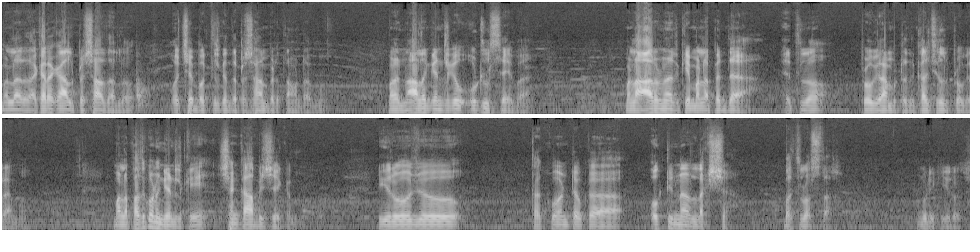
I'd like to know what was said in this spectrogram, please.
మళ్ళీ రకరకాల ప్రసాదాలు వచ్చే భక్తులకి అంత ప్రసాదం పెడతా ఉంటాము. మళ్ళీ నాలుగు గంటలకు ఉటుల సేవ. మళ్ళీ ఆరున్నరకి మళ్ళీ పెద్ద ఎత్తులో ప్రోగ్రామ్ ఉంటుంది కల్చరల్ ప్రోగ్రాము మళ్ళీ పదకొండు గంటలకి శంఖాభిషేకం. ఈరోజు తక్కువ అంటే ఒక ఒకటిన్నర లక్ష భక్తులు వస్తారు గుడికి ఈరోజు.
